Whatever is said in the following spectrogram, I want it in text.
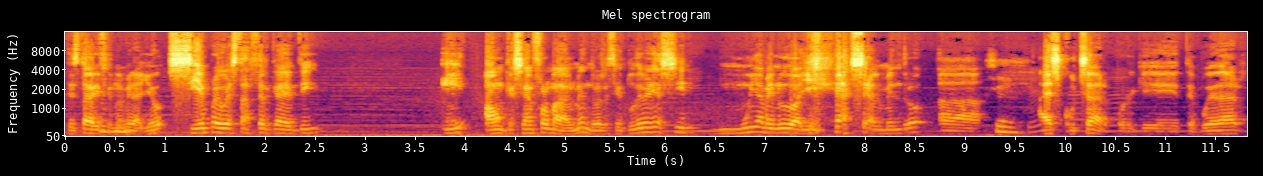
te estaba diciendo, mira, yo siempre voy a estar cerca de ti y aunque sea en forma de almendro, es decir, tú deberías ir muy a menudo allí a ese almendro a, a escuchar, porque te puede dar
